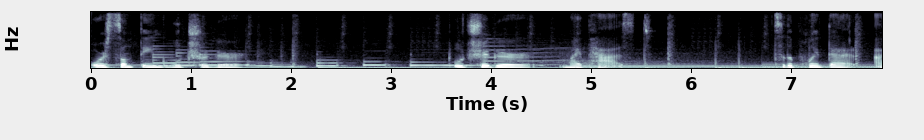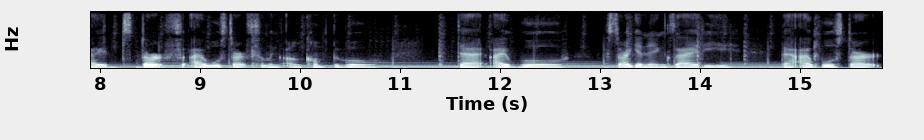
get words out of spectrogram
or something will trigger, will trigger my past to the point that I start, I will start feeling uncomfortable, that I will start getting anxiety, that I will start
